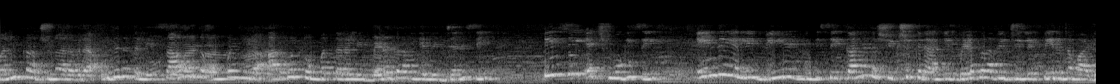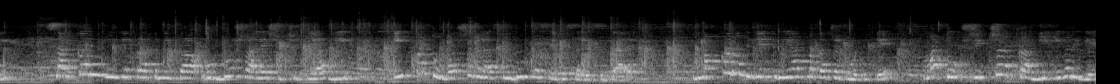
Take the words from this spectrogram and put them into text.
ಮಲ್ಲಿಕಾರ್ಜುನರವರ ಉದರದಲ್ಲಿ ಸಾವಿರದ ಒಂಬೈನೂರ ಅರವತ್ತೊಂಬತ್ತರಲ್ಲಿ ಬೆಳಗಾವಿಯಲ್ಲಿ ಜನಿಸಿ ಟಿಸಿಎಚ್ ಮುಗಿಸಿ ಇಂಡಿಯಲ್ಲಿ ಬಿಎಡ್ ಮುಗಿಸಿ ಕನ್ನಡ ಶಿಕ್ಷಕರಾಗಿ ಬೆಳಗಾವಿ ಜಿಲ್ಲೆ ತೀರ್ಣವಾಡಿ ಸರ್ಕಾರಿ ಹಿರಿಯ ಪ್ರಾಥಮಿಕ ಉರ್ದು ಶಾಲೆ ಶಿಕ್ಷಕಿಯಾಗಿ ಇಪ್ಪತ್ತು ವರ್ಷಗಳ ಸುದೀರ್ಘ ಸೇವೆ ಸಲ್ಲಿಸಿದ್ದಾರೆ. ಮಕ್ಕಳೊಂದಿಗೆ ಕ್ರಿಯಾತ್ಮಕ ಚಟುವಟಿಕೆ ಮತ್ತು ಶಿಕ್ಷಣಕ್ಕಾಗಿ ಇವರಿಗೆ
